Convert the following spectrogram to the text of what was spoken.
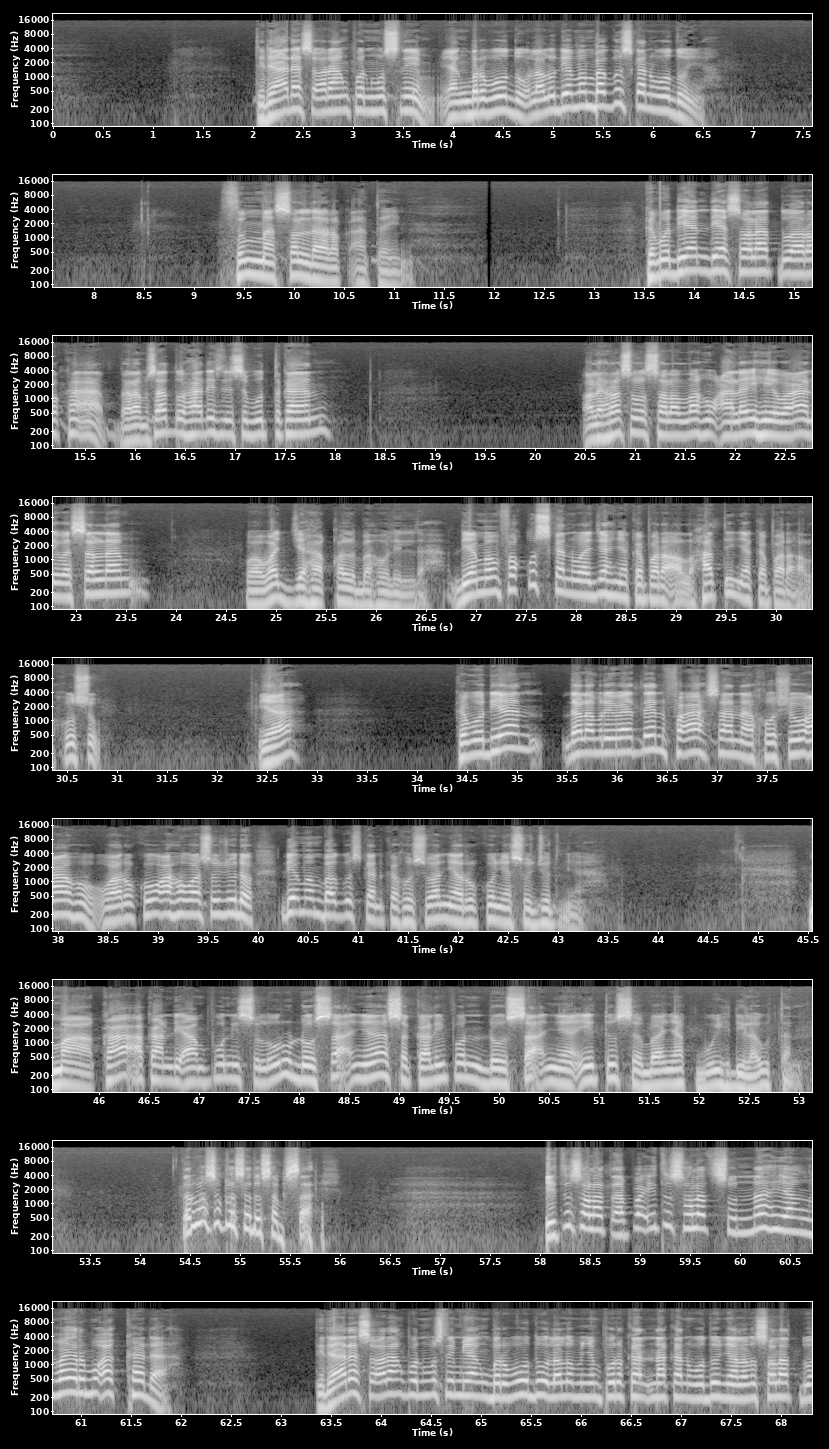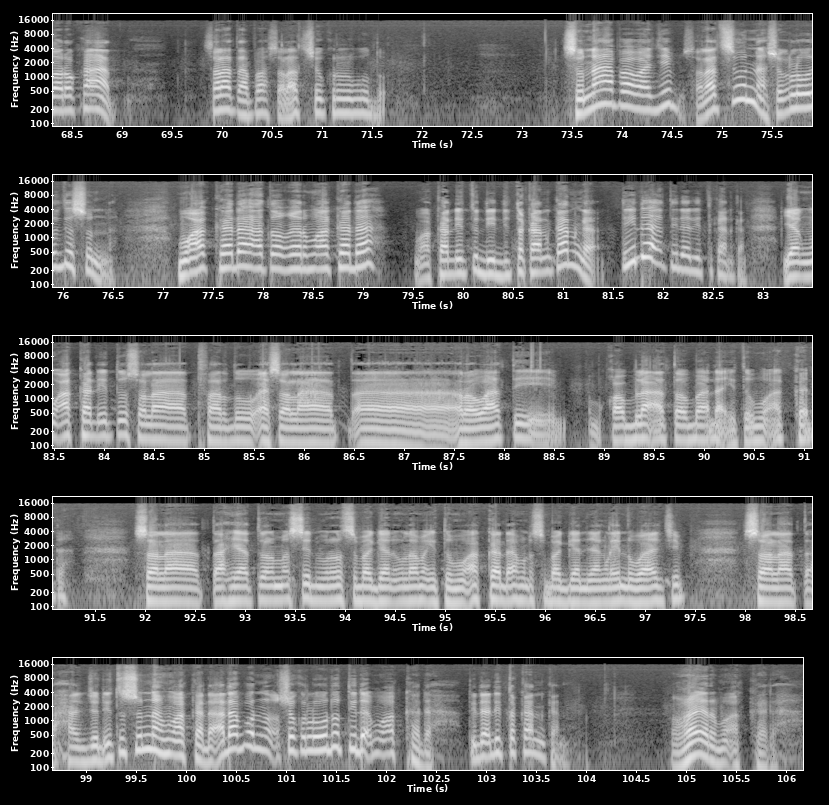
Tidak ada seorang pun muslim yang berwudu lalu dia membaguskan wudunya. Thumma shalla rak'atain. Kemudian dia sholat dua rakaat. Dalam satu hadis disebutkan oleh Rasul sallallahu alaihi wa wasallam wa qalbahu lillah. Dia memfokuskan wajahnya kepada Allah, hatinya kepada Allah, khusyuk. Ya. Kemudian dalam riwayat lain fa'ahsana khusyu'ahu wa ruku'ahu wa sujudahu. Dia membaguskan kehusuannya, rukunya, sujudnya maka akan diampuni seluruh dosanya sekalipun dosanya itu sebanyak buih di lautan. Termasuk dosa-dosa besar. Itu salat apa? Itu salat sunnah yang ghair muakkadah. Tidak ada seorang pun muslim yang berwudu lalu menyempurnakan wudunya lalu salat dua rakaat. Salat apa? Salat syukur wudu. Sunnah apa wajib? Salat sunnah. Syukur luhur itu sunnah. Muakkadah atau ghair muakkadah? Muakkad itu ditekankan enggak? Tidak, tidak ditekankan. Yang muakkad itu salat fardu, eh salat uh, rawati, qabla atau bada itu muakkadah. Salat tahiyatul masjid menurut sebagian ulama itu muakkadah, menurut sebagian yang lain wajib. Salat tahajud itu sunnah muakkadah. Adapun syukur wudhu tidak muakkadah tidak ditekankan. Ghair muakkadah.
